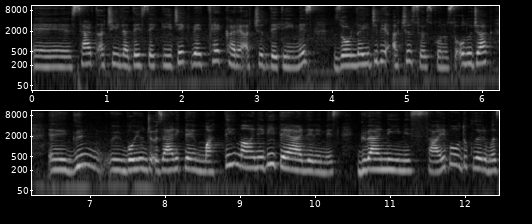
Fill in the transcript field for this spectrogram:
e, sert açıyla destekleyecek ve tek kare açı dediğimiz zorlayıcı bir açı söz konusu olacak. E, gün boyunca özellikle maddi manevi değerlerimiz, güvenliğimiz, sahip olduklarımız,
